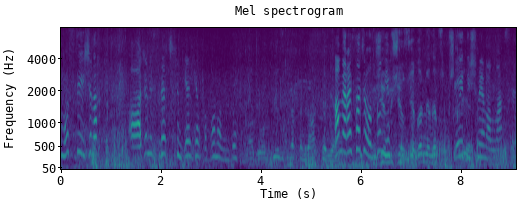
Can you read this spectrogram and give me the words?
Musti musti şöyle ağacın üstüne çıkayım. Gel gel kurban olayım gel. Abi o 100 dakika bir rahat ver ya. Kamerayı sadece oldum Düşüyor ya. düşüyor suya görmüyor musun? Hep su fışkırıyor. Yok düşmeyeyim Allah'ın seversen.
